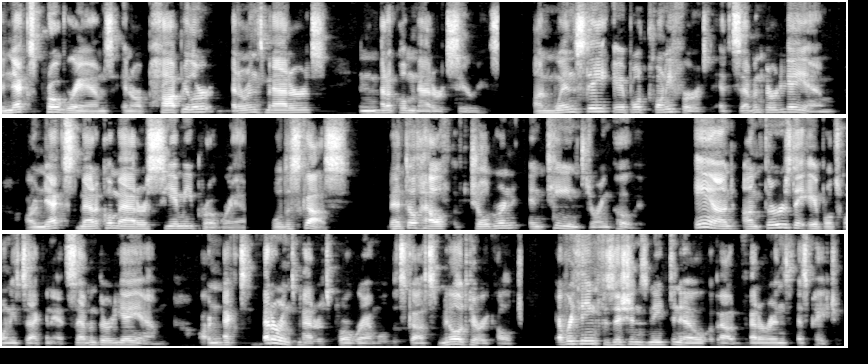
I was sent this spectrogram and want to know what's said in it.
the next programs in our popular Veterans Matters and Medical Matters series. On Wednesday, April 21st at 7:30 a.m., our next Medical Matters CME program will discuss mental health of children and teens during COVID. And on Thursday, April 22nd at 7:30 a.m., our next Veterans Matters program will discuss military culture, everything physicians need to know about veterans as patients.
